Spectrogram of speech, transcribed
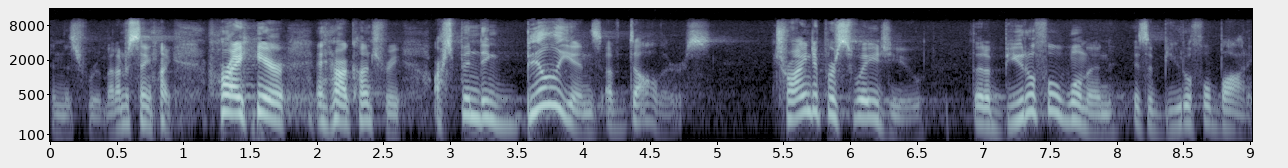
in this room, but I'm just saying, like right here in our country, are spending billions of dollars trying to persuade you that a beautiful woman is a beautiful body.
